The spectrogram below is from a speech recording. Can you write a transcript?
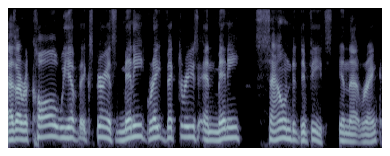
as I recall, we have experienced many great victories and many sound defeats in that rink.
